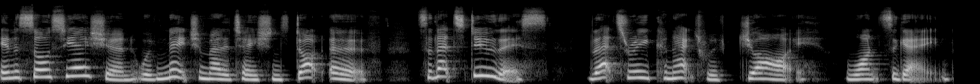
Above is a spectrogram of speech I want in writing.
in association with naturemeditations.earth. So let's do this. Let's reconnect with joy once again.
